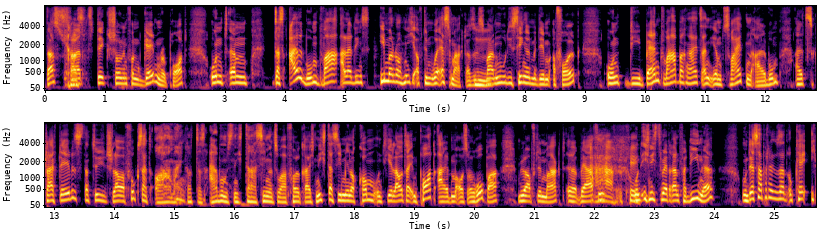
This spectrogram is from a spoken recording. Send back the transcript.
Das schreibt Dick Schulin von Gaben Report. Und ähm, das Album war allerdings immer noch nicht auf dem US-Markt. Also es war nur die Single mit dem Erfolg. Und die Band war bereits an ihrem zweiten Album, als Clive Davis, natürlich ein schlauer Fuchs, sagt, oh mein Gott, das Album ist nicht da, Single so erfolgreich. Nicht, dass sie mir noch kommen und hier lauter Importalben aus Europa mir auf den Markt äh, werfen Ah, okay. und ich nichts mehr dran verdiene. Und deshalb hat er gesagt, okay, ich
